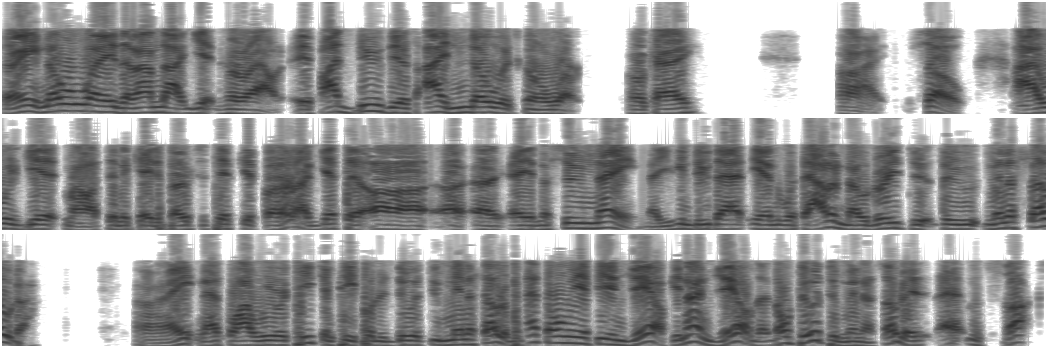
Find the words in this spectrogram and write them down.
There ain't no way that I'm not getting her out. If I do this, I know it's going to work. Okay. All right. So I would get my authenticated birth certificate for her. I'd get the uh, uh, uh, an assumed name. Now you can do that in without a notary through, through Minnesota. All right, and that's why we were teaching people to do it through Minnesota. But that's only if you're in jail. If you're not in jail, don't do it through Minnesota. That sucks.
